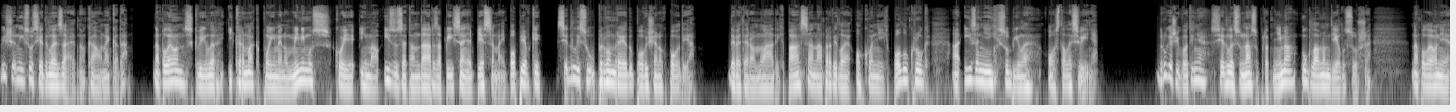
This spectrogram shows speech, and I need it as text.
Više nisu sjedile zajedno kao nekada. Napoleon, Skviler i krmak po imenu Minimus, koji je imao izuzetan dar za pisanje pjesama i popjevki, sjedili su u prvom redu povišenog podija. Devetero mladih pasa napravilo je oko njih polukrug, a iza njih su bile ostale svinje. Druge životinje sjedile su nasuprot njima u glavnom dijelu suše. Napoleon je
